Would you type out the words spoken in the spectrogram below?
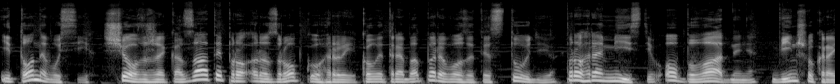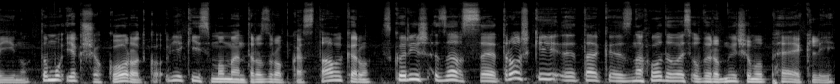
і то не в усіх. Що вже казати про розробку гри, коли треба перевозити студію, програмістів, обладнання в іншу країну. Тому, якщо коротко, в якийсь момент розробка сталкеру, скоріш за все, трошки е, так е, знаходилась у виробничому пеклі.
